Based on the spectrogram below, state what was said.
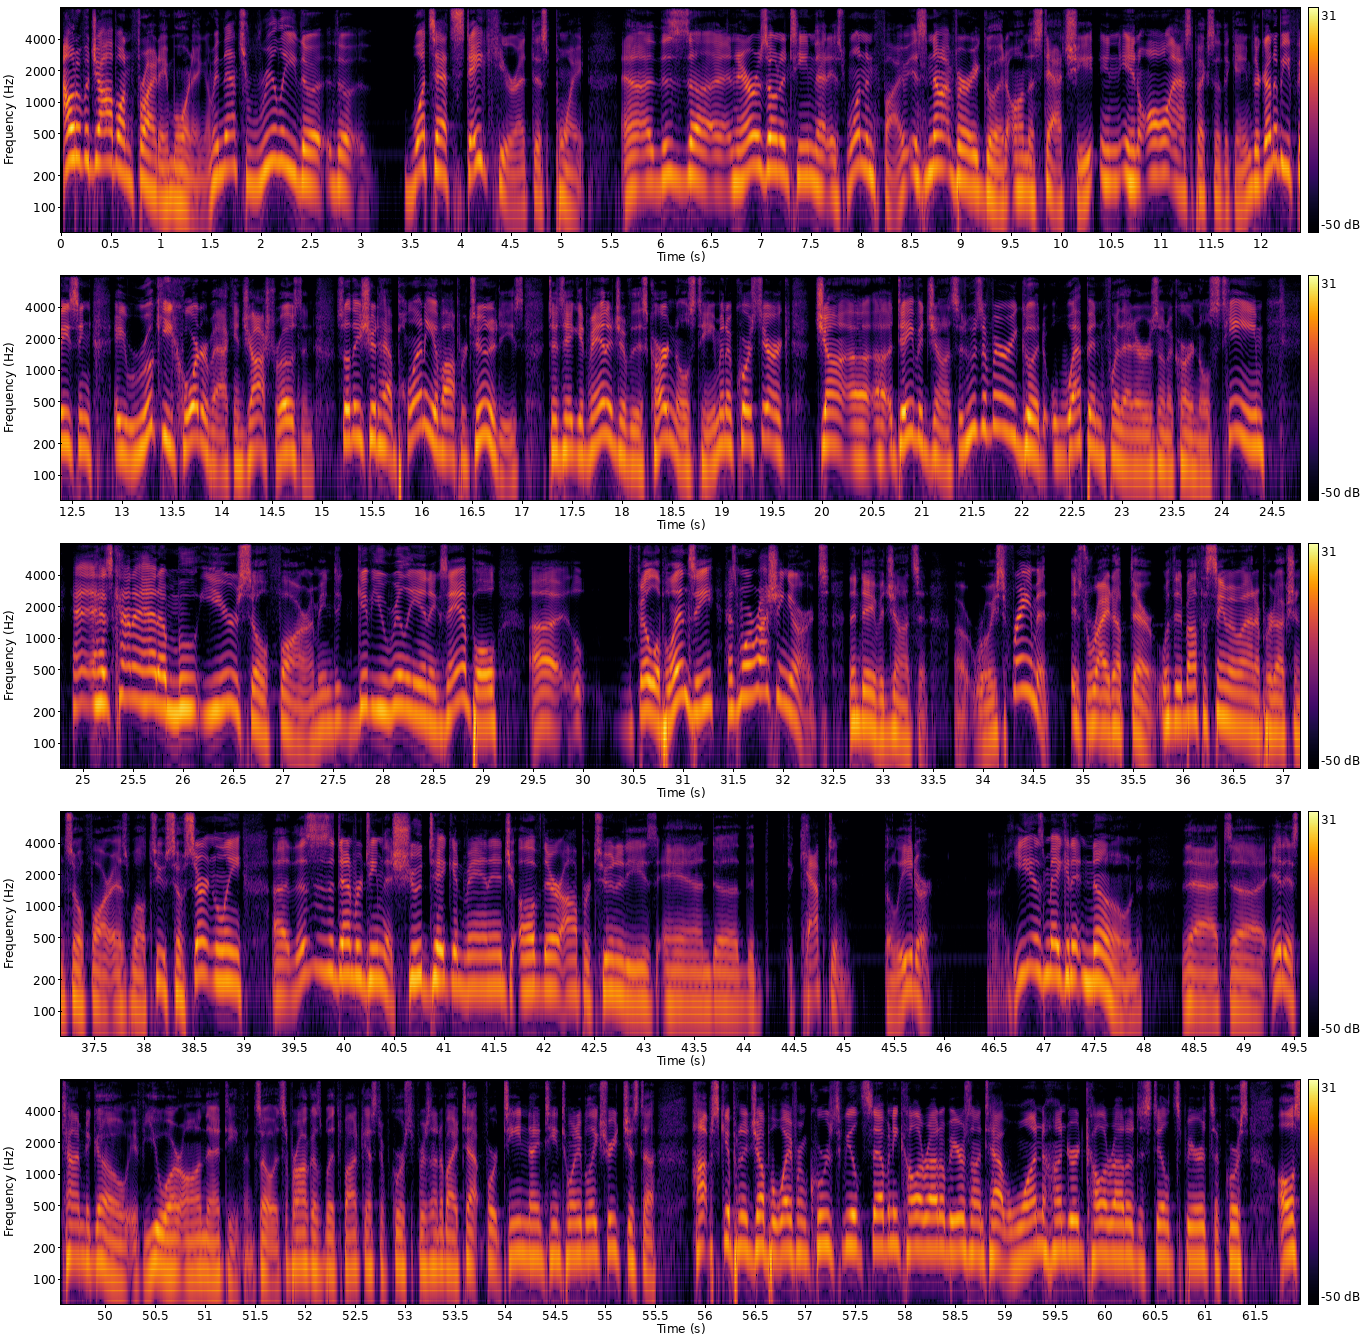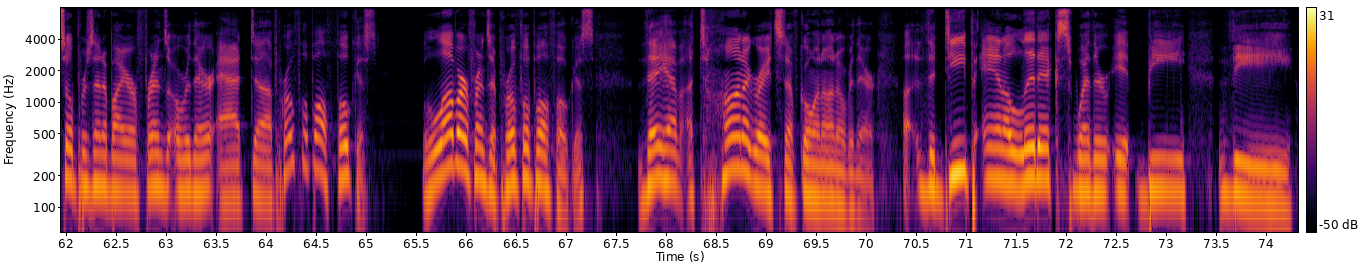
out of a job on Friday morning. I mean, that's really the the what's at stake here at this point. Uh, this is uh, an Arizona team that is one and five, is not very good on the stat sheet in, in all aspects of the game. They're going to be facing a rookie quarterback in Josh Rosen, so they should have plenty of opportunities to take advantage of this Cardinals team. And of course, Derek John, uh, uh David Johnson, who's a very good weapon for that Arizona Cardinals team has kind of had a moot year so far. I mean, to give you really an example, uh, Phillip Lindsay has more rushing yards than David Johnson. Uh, Royce Freeman is right up there with about the same amount of production so far as well too. So certainly, uh, this is a Denver team that should take advantage of their opportunities, and uh, the the captain, the leader, uh, he is making it known that uh, it is time to go if you are on that defense. So it's the Broncos Blitz podcast, of course, presented by Tap 14, 1920 Blake Street. Just a hop, skip, and a jump away from Coors Field 70 Colorado beers on tap, 100 Colorado distilled spirits. Of course, also presented by our friends over there at uh, Pro Football Focus. Love our friends at Pro Football Focus. They have a ton of great stuff going on over there. Uh, the deep analytics, whether it be the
